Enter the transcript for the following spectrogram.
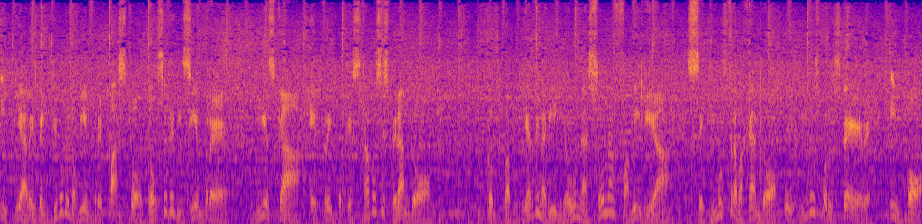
Ipiales 21 de noviembre, Pasto 12 de diciembre. 10K, el reto que estabas esperando. Con Familiar de Nariño, una sola familia. Seguimos trabajando, unidos por usted. Info,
